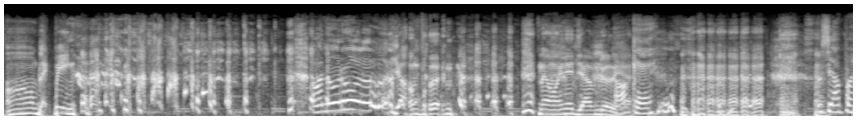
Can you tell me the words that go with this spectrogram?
Oh, Blackpink. Sama Nurul ya ampun. Namanya Jamdul ya. Oke Terus siapa?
